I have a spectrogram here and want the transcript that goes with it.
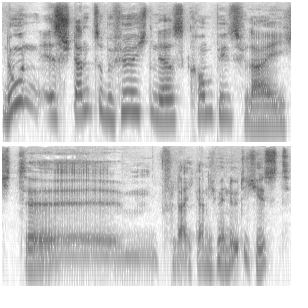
Nun, es stand zu befürchten, dass Compass vielleicht, äh, vielleicht gar nicht mehr nötig ist,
